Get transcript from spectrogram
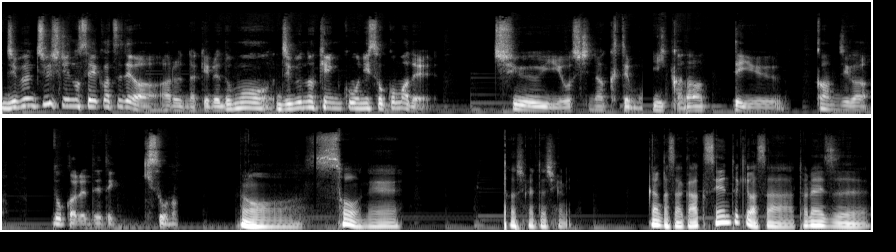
自分中心の生活ではあるんだけれども、自分の健康にそこまで注意をしなくてもいいかなっていう感じがどっかで出てきそうな。ああ、そうね。確かに確かに。なんかさ、学生の時はさ、とりあえず、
